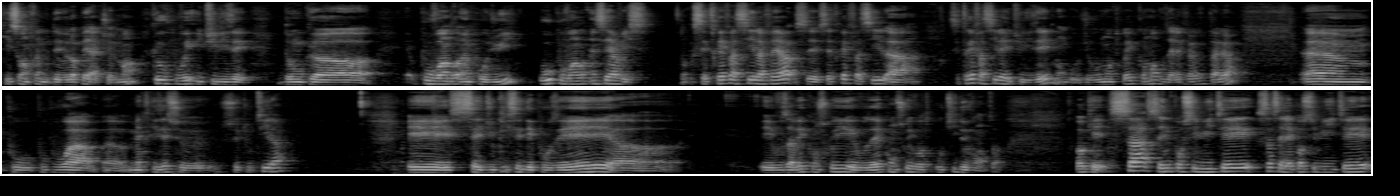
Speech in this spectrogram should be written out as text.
qui sont en train de développer actuellement, que vous pouvez utiliser. Donc, pour vendre un produit ou pour vendre un service. Donc, c'est très facile à faire, c'est très facile à, utiliser. Donc, je vais vous montrer comment vous allez faire tout à l'heure. Euh, pour, pouvoir euh, maîtriser ce, cet outil-là. Et c'est du glisser-déposer. Euh, et vous avez construit, vous avez construit votre outil de vente. Ok, ça c'est une possibilité, ça c'est les possibilités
